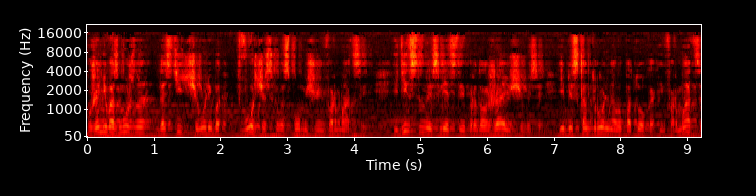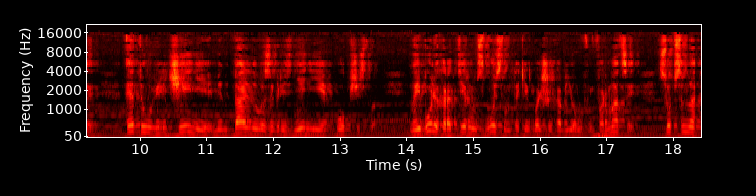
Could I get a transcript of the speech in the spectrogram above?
Уже невозможно достичь чего-либо творческого с помощью информации. Единственное следствие продолжающегося и бесконтрольного потока информации – это увеличение ментального загрязнения общества – Наиболее характерным свойством таких больших объемов информации, собственно,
